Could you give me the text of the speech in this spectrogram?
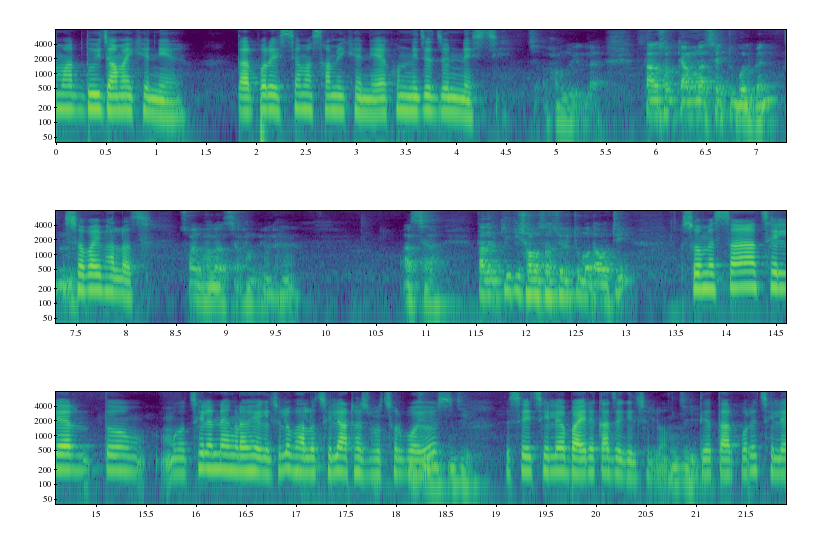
আমার দুই জামাইকে নিয়ে। তারপরে এসছি আমার স্বামীকে নিয়ে। এখন নিজের জন্য এসেছি। আচ্ছা, আলহামদুলিল্লাহ। তারা সব কেমন আছে একটু বলবেন? সবাই ভালো আছে। সবাই ভালো আছে আলহামদুলিল্লাহ। আচ্ছা তাদের কি কি সমস্যা ছিল একটু মোটামুটি? সমস্যা ছেলের তো ছেলে ন্যাংরা হয়ে গেছিল ভালো ছেলে আঠাশ বছর বয়স। সেই ছেলে বাইরে কাজে গেছিল। দিয়ে তারপরে ছেলে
